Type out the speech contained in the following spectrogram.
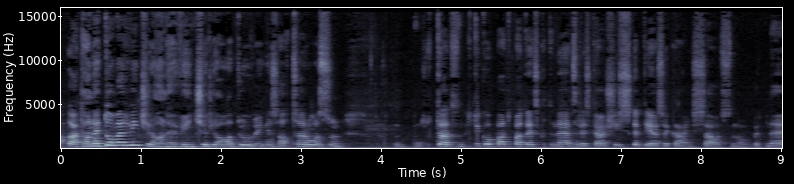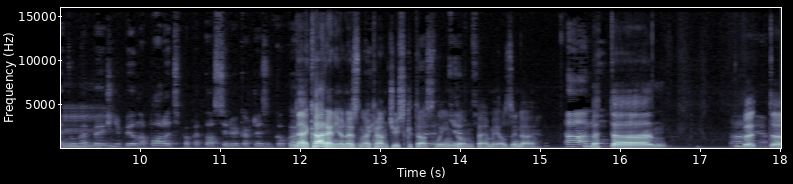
apkārt, ah, ne, tomēr viņš ir, ah, ne, viņš ir, jā, to viņas atceros. Un tāds, nu, tikko pat pateici, ka tu neatceries, kā viņš izskatījās vai kā viņš sauc, nu, bet nē, tomēr mm. pēkšņi ir pilnā pārliecība, ka tas ir vienkārši, nezinu, kaut kā. Nē, Karen jau nezināja, kā viņš izskatās. Linda un. Pēma jau zināja. À, nu, Bet, uh, ā, bet, jā.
